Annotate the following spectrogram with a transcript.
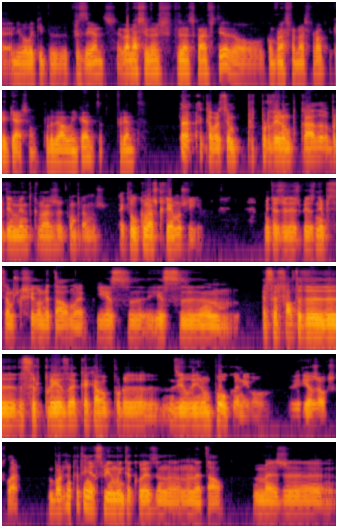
a, nível aqui de, presentes. Agora nós sabemos os presentes que vamos ter ou compramos para nós próprios. O que é que acham? Perdeu algum encanto? Diferente? Ah, acaba sempre por perder um bocado a partir do momento que nós compramos aquilo que nós queremos e muitas vezes nem precisamos que chegue o Natal, não é? E esse, esse, essa falta de, de- de surpresa que acaba por eh, desiludir um pouco a nível de videojogos, claro. Embora nunca tenha recebido muita coisa no, no Natal, mas eh,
